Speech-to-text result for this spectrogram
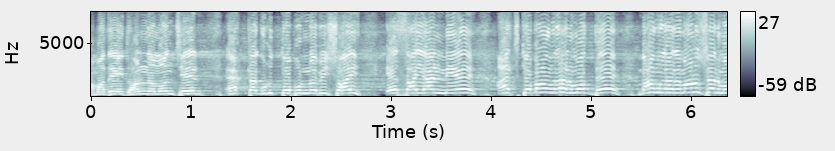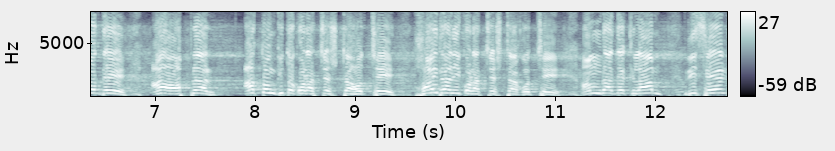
আমাদের এই ধর্ণা মঞ্চের একটা গুরুত্বপূর্ণ বিষয় এসআইআর নিয়ে আজকে বাংলার মধ্যে, বাংলার মানুষের মধ্যে আপনার আতঙ্কিত করার চেষ্টা হচ্ছে, হয়রানি করার চেষ্টা করছে। আমরা দেখলাম রিসেন্ট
